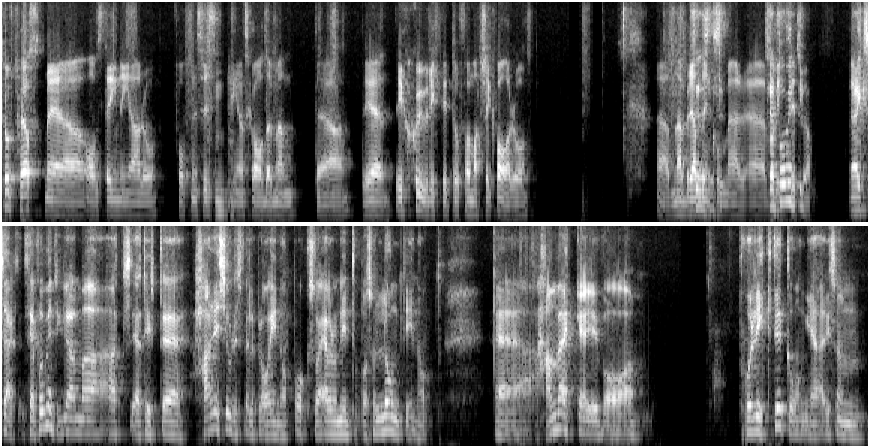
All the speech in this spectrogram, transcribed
tuff höst med avstängningar och förhoppningsvis mm. inga skador. Men det, det, är, det är sju riktigt tuffa matcher kvar. Och, den här bredden kommer vara viktig tror jag. Ja, exakt. Sen får vi inte glömma att jag tyckte Harris gjorde ett väldigt bra inhopp också, även om det inte var så långt inhopp. Eh, han verkar ju vara på riktigt gång Ja, Liksom,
